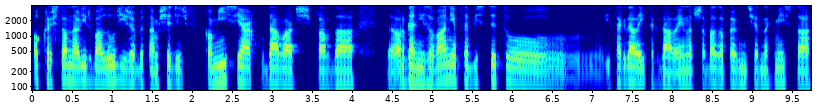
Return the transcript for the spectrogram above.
określona liczba ludzi, żeby tam siedzieć w komisjach, udawać, prawda, organizowanie plebiscytu i tak dalej, i tak dalej. No trzeba zapewnić jednak miejsca,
